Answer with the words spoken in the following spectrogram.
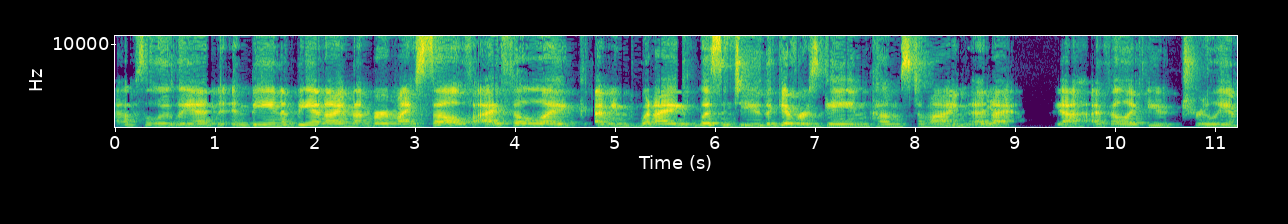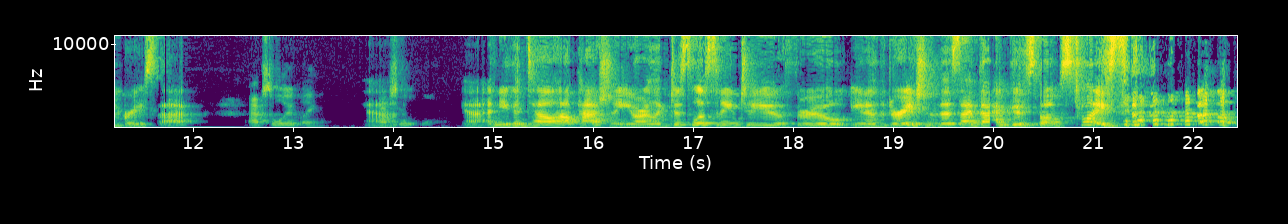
Absolutely. And, and being a BNI member myself, I feel like, I mean, when I listen to you, the giver's gain comes to mind. And yeah. I, yeah, I feel like you truly embrace that. Absolutely. Yeah. Absolutely. Yeah, and you can tell how passionate you are. Like just listening to you through, you know, the duration of this, I've gotten goosebumps twice. well,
